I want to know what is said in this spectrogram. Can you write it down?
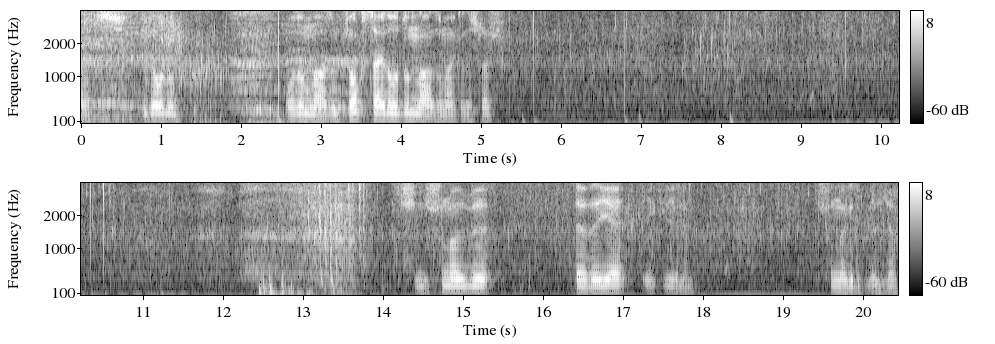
Evet. Bir de odun. Odun lazım. Çok sayıda odun lazım arkadaşlar. Şimdi şunları bir devreye ekleyelim. Şununla gidip geleceğim.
